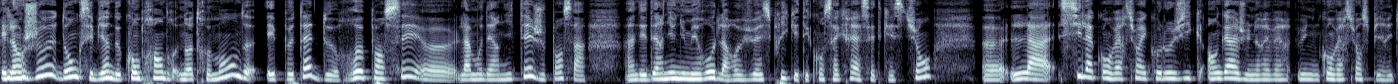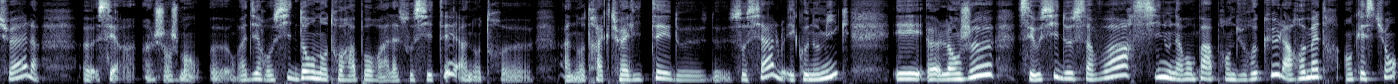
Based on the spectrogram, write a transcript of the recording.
Et l'enjeu donc c'est bien de comprendre notre monde et peut-être de repenser la modernité. Je pense à un des derniers numéros de la revue Esprit qui était consacré à cette question. Euh, la, si la conversion écologique engage une, une conversion spirituelle, euh, c'est un, changement, euh, on va dire aussi dans notre rapport à la société, à notre à notre actualité de, de sociale, économique. Et l'enjeu, c'est aussi de savoir si nous n'avons pas à prendre du recul, à remettre en question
